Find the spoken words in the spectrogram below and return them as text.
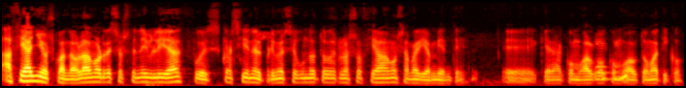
hace años, cuando hablábamos de sostenibilidad, pues casi en el primer segundo todos lo asociábamos a medio ambiente, eh, que era como algo como automático.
